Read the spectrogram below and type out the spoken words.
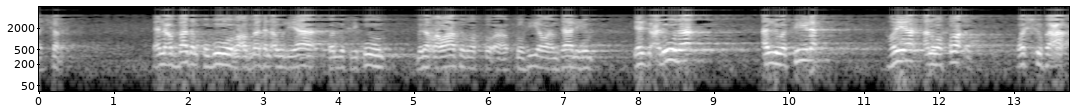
الشرعي لأن عباد القبور وعباد الأولياء والمشركون من الروافض والصوفية وأمثالهم يجعلون الوسيلة هي الوسائط والشفعاء.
